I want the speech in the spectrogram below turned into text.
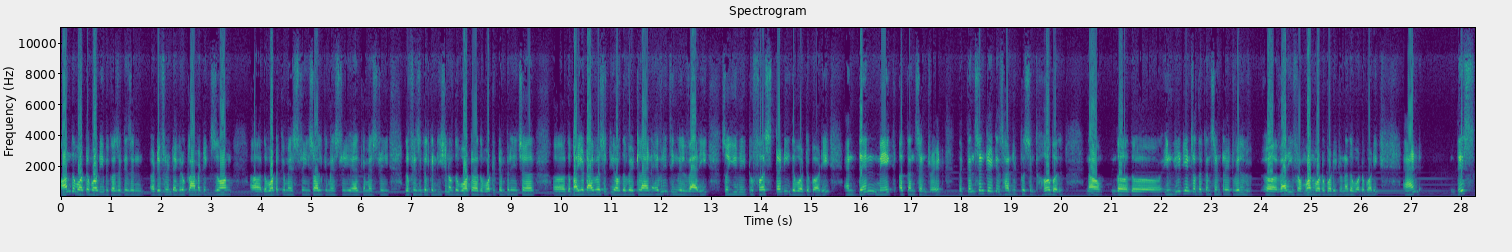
on the water body because it is in a different agroclimatic zone uh, the water chemistry, soil chemistry, air chemistry, the physical condition of the water, the water temperature, uh, the biodiversity of the wetland, everything will vary. So you need to first study the water body and then make a concentrate. The concentrate is 100% herbal. Now, the, the ingredients of the concentrate will uh, vary from one water body to another water body, and this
